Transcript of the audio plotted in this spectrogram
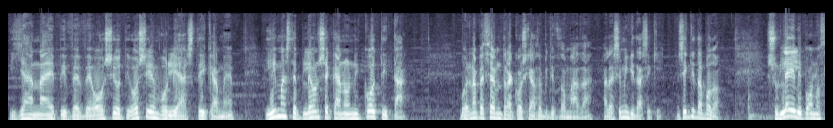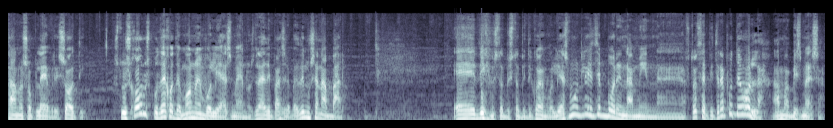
για να επιβεβαιώσει ότι όσοι εμβολιαστήκαμε είμαστε πλέον σε κανονικότητα. Μπορεί να πεθαίνουν 300 άνθρωποι τη βδομάδα, αλλά εσύ μην κοιτάς εκεί. Εσύ κοίτα από εδώ. Σου λέει λοιπόν ο Θάνος ο Πλεύρης ότι στους χώρους που δέχονται μόνο εμβολιασμένους, δηλαδή πας ρε παιδί μου σε ένα μπαρ, ε, δείχνεις τον πιστοποιητικό εμβολιασμό, λέει δεν μπορεί να μην ε, αυτό, θα επιτρέπονται όλα άμα μπεις μέσα.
